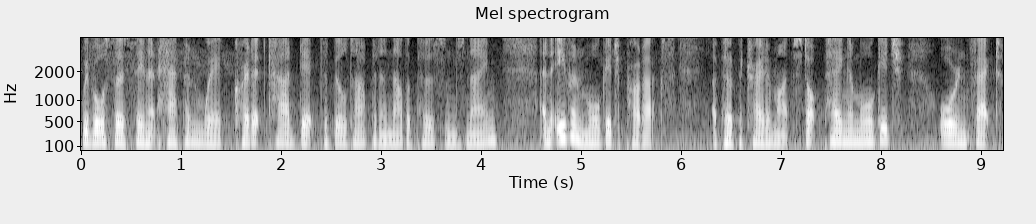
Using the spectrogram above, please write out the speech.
We've also seen it happen where credit card debts are built up in another person's name, and even mortgage products. A perpetrator might stop paying a mortgage or, in fact,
